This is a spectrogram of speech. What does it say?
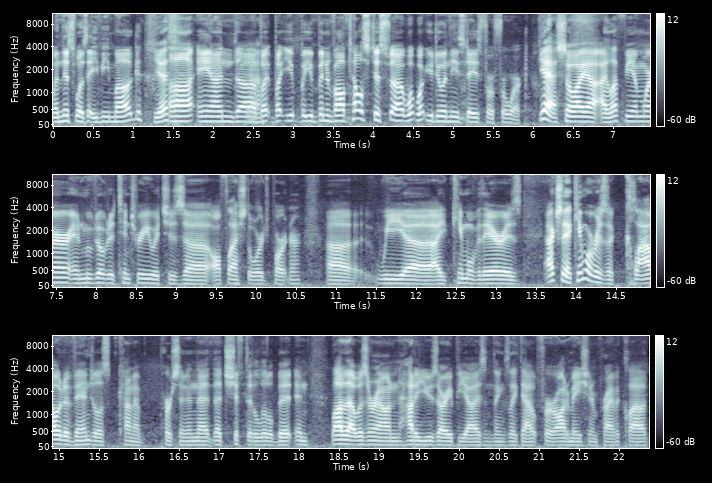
when this was a vMUG. Yes. Uh, and uh, yeah. but but you but you've been involved. Tell us just uh, what what you're doing these days for for work. Yeah. So I uh, I left VMware and moved over to Tintri, which is uh, all flash storage partner. Uh, we I came over there as actually I came over as a cloud evangelist kind of person, and that, that shifted a little bit. And a lot of that was around how to use our APIs and things like that for automation and private cloud.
